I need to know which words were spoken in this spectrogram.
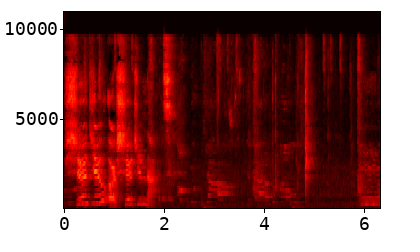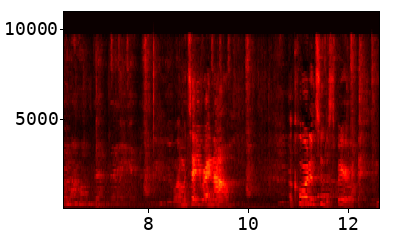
Should you or should you not? Mm. Well, I'm gonna tell you right now. According to the spirit,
